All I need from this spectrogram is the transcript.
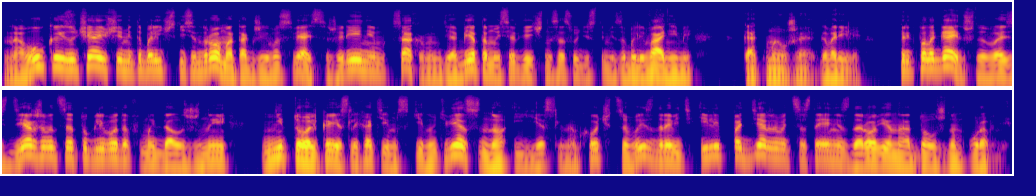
Наука, изучающая метаболический синдром, а также его связь с ожирением, сахарным диабетом и сердечно-сосудистыми заболеваниями, как мы уже говорили, предполагает, что воздерживаться от углеводов мы должны не только если хотим скинуть вес, но и если нам хочется выздороветь или поддерживать состояние здоровья на должном уровне.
